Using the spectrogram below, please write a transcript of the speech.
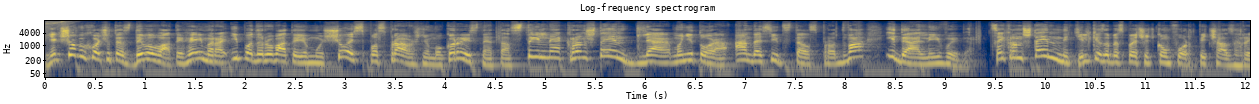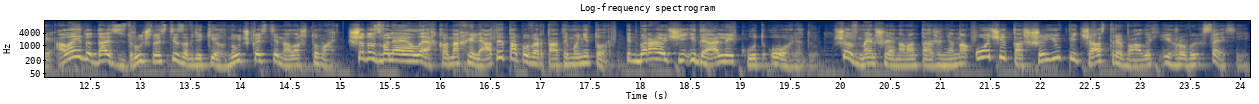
Якщо ви хочете здивувати геймера і подарувати йому щось по-справжньому корисне та стильне, кронштейн для монітора Andasit Stealth Pro 2 ідеальний вибір. Цей кронштейн не тільки забезпечить комфорт під час гри, але й додасть зручності завдяки гнучкості налаштувань, що дозволяє легко нахиляти та повертати монітор, підбираючи ідеальний кут огляду, що зменшує навантаження на очі та шию під час тривалих ігрових сесій.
